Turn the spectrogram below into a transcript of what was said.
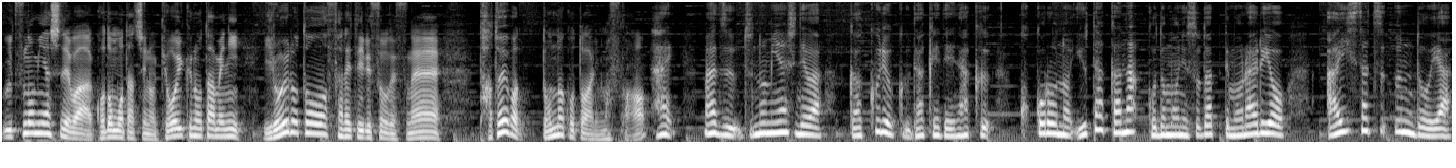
宇都宮市では子どもたちの教育のためにいろいろとされているそうですね例えばどんなことありますか？はい、まず宇都宮市では学力だけでなく心の豊かな子どもに育ってもらえるよう挨拶運動や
